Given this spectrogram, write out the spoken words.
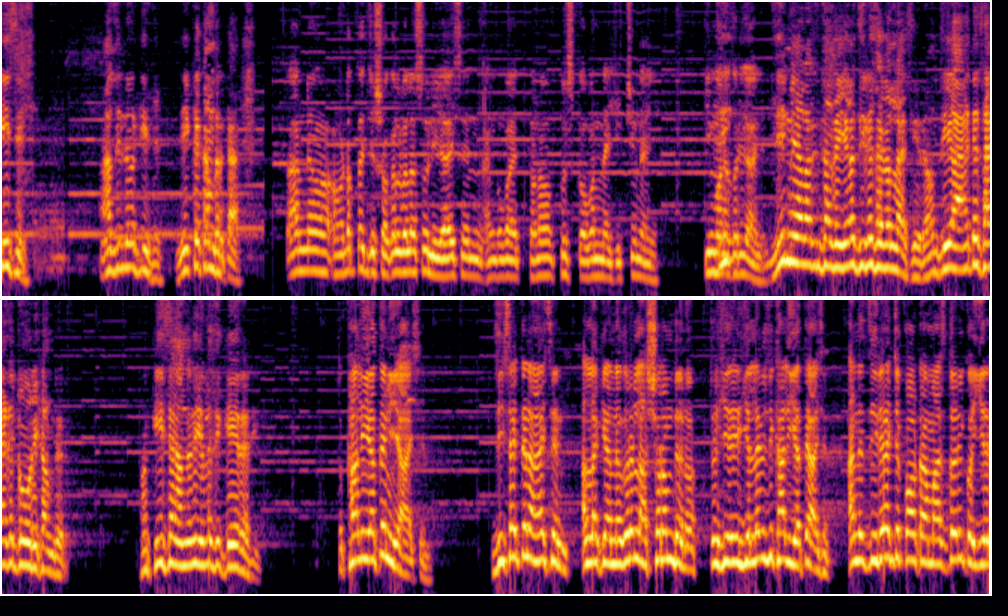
কিছে কিছে হঠাৎ যে সকালবেলা চলি আইছেন ভাই কোনো খোঁজ খবর নাই কিছু নাই। কি মনে করি আই? জি মেলা দিন জানে এরা জিরে সাইকেল লাইছে। জি আইতে সাইডে ডোরে কান্দর কি সে আন্দরে এলে কে তো খালি ইয়াতে নিয়ে আইছেন। জি সাইতে না আইছেন, আল্লাহ কি করে লাশ শরম দেন? তো হিয়াল্লা বেশি খালি ইয়াতে আইছেন। আনে জিরে যে কটা মাছ ধরি কইয়ে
